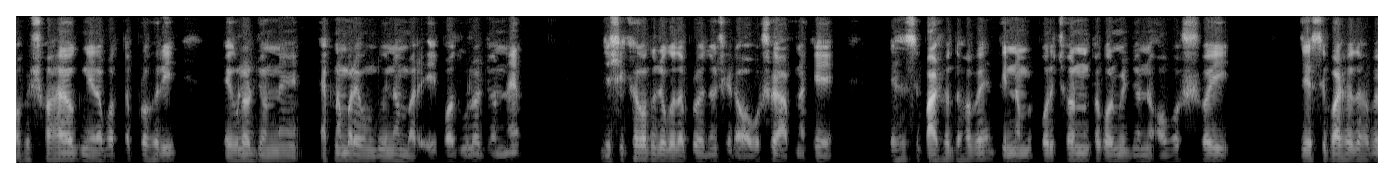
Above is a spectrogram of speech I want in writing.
অফিস সহায়ক, নিরাপত্তা প্রহরী এগুলোর জন্য এক নম্বর এবং দুই নম্বর এই পদগুলোর জন্য যে শিক্ষাগত যোগ্যতা প্রয়োজন সেটা অবশ্যই আপনাকে এসএসসি পাস হতে হবে। তিন নম্বর পরিচ্ছন্নতা কর্মীর জন্য অবশ্যই জেএসসি পাস হতে হবে,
